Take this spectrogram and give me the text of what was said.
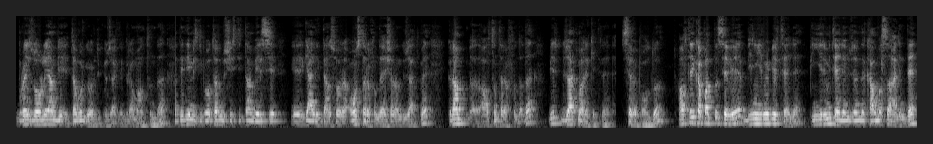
Burayı zorlayan bir tavır gördük özellikle gram altında. Dediğimiz gibi o tarım dışı istihdam verisi e, geldikten sonra ons tarafında yaşanan düzeltme gram e, altın tarafında da bir düzeltme hareketine sebep oldu. Haftayı kapattığı seviye 1021 TL. 1020 TL'nin üzerinde kalması halinde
